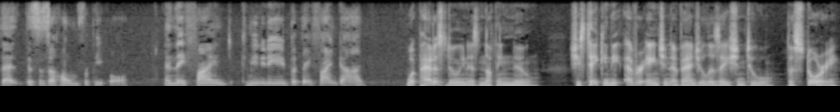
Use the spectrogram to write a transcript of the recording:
that this is a home for people and they find community, but they find God. What Pat is doing is nothing new. She's taking the ever ancient evangelization tool, the story,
